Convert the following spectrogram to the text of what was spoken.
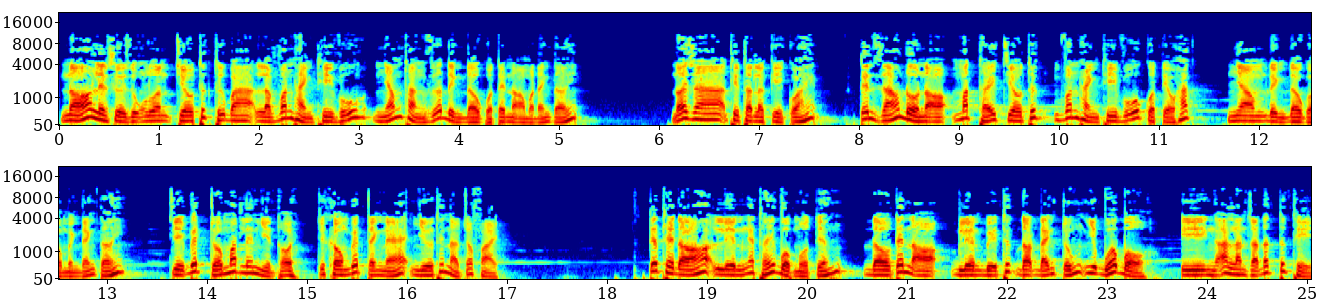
Nó liền sử dụng luôn chiêu thức thứ ba là vân hành thi vũ, nhắm thẳng giữa đỉnh đầu của tên nọ mà đánh tới. Nói ra thì thật là kỳ quái. Tên giáo đồ nọ mắt thấy chiêu thức vân hành thi vũ của tiểu hắc nhằm đỉnh đầu của mình đánh tới. Chỉ biết trố mắt lên nhìn thôi, chứ không biết tránh né như thế nào cho phải. Tiếp theo đó liền nghe thấy bột một tiếng, đầu tên nọ liền bị thức đọt đánh trúng như búa bổ, y ngã lăn ra đất tức thì.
